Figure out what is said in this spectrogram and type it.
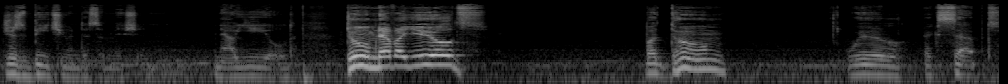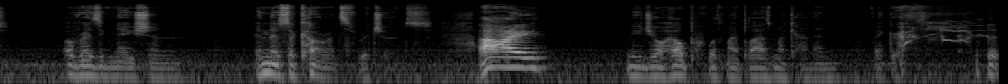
just beat you into submission. Now yield. Doom never yields, but Doom will accept a resignation in this occurrence, Richards. I need your help with my plasma cannon fingers.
